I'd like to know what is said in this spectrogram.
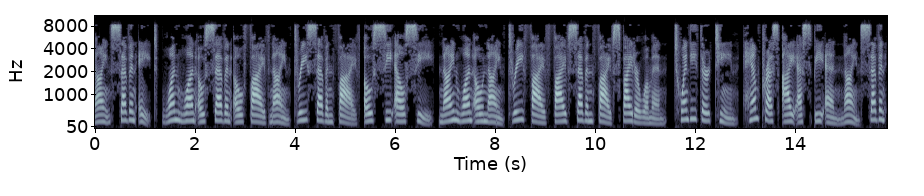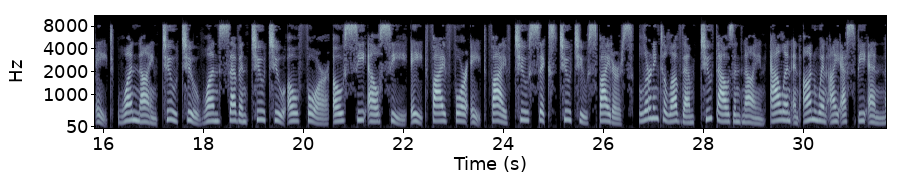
978-1107059375 OCLC 9109355575 Spiderwoman. 2013, Hampress ISBN 978-1922172204 OCLC 85485262 Spiders, Learning to Love Them 2009 Allen and Unwin ISBN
